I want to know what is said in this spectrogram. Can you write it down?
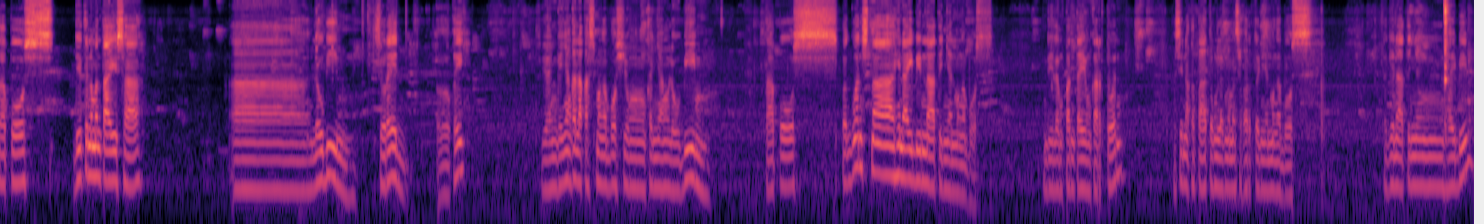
Tapos dito naman tayo sa uh, low beam. So red. Okay. So yan ganyan kalakas mga boss yung kanyang low beam. Tapos pag once na hinay beam natin yan mga boss hindi lang pantay yung karton. Kasi nakapatong lang naman sa karton yan mga boss. Lagyan natin yung high beam.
